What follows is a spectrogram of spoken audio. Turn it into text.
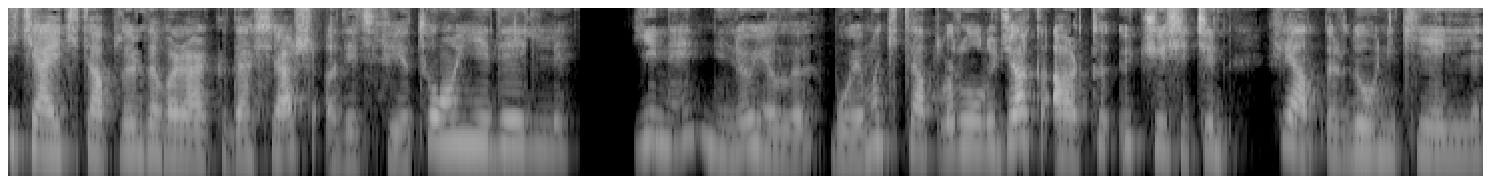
Hikaye kitapları da var arkadaşlar. Adet fiyatı 17.50. Yine Niloyalı boyama kitapları olacak artı 3 yaş için fiyatları da 12.50.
